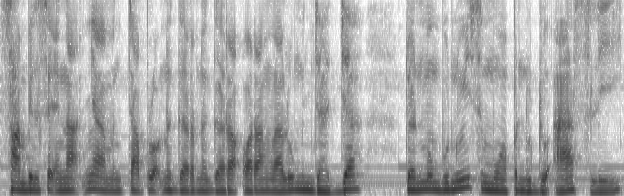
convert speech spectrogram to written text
Sambil seenaknya mencaplok negara-negara orang lalu menjajah dan membunuh semua penduduk asli.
